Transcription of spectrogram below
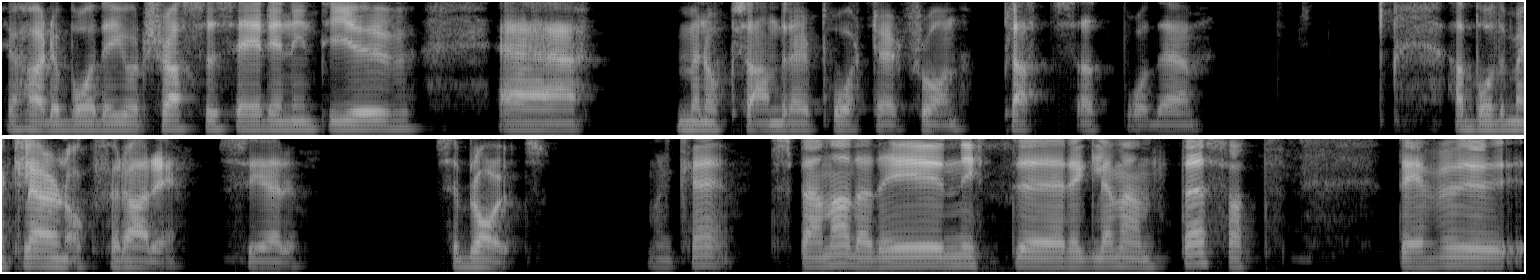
Jag hörde både George Russell säga det i en intervju, eh, men också andra reporter från plats att både, att både McLaren och Ferrari ser, ser bra ut. Okej, spännande. Det är nytt eh, reglemente så att det är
